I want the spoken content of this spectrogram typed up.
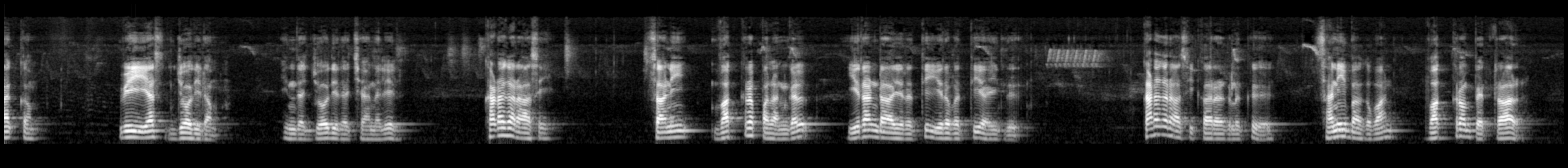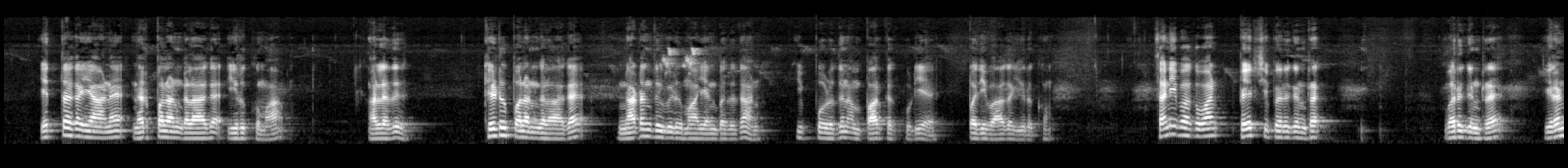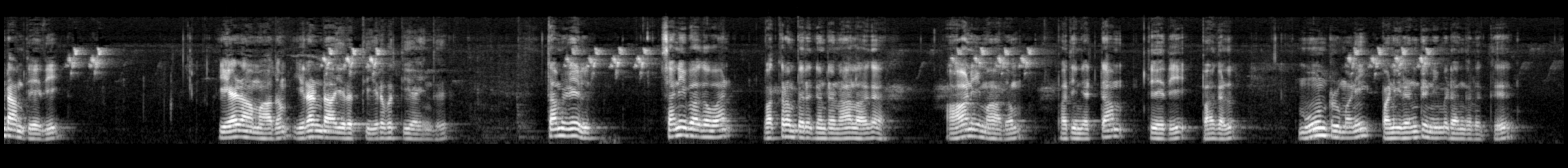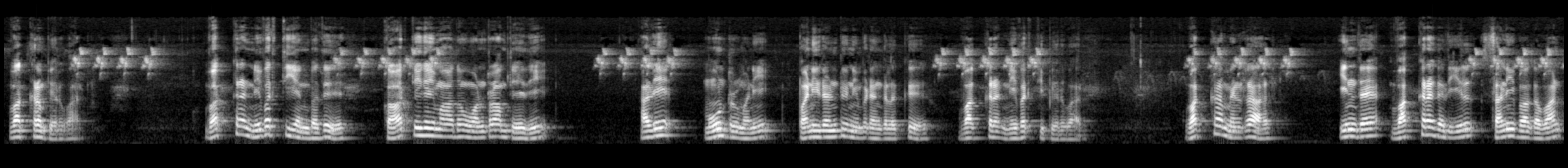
வணக்கம். விஎஸ் ஜோதிடம். இந்த ஜோதிட சேனலில் கடகராசி சனி வக்ர பலன்கள் இரண்டாயிரத்தி இருபத்தி ஐந்து. கடகராசிக்காரர்களுக்கு சனி பகவான் வக்ரம் பெற்றால் எத்தகையான நற்பலன்களாக இருக்குமா? அல்லது கெடு பலன்களாக நடந்துவிடுமா என்பதுதான் இப்பொழுது நாம் பார்க்கக்கூடிய பதிவாக இருக்கும். சனி பகவான் பயிற்சி பெறுகின்ற வருகின்ற இரண்டாம் தேதி ஏழாம் மாதம் இரண்டாயிரத்தி இருபத்தி ஐந்து. தமிழில் சனி பகவான் வக்ரம் பெறுகின்ற நாளாக ஆனி மாதம் பதினெட்டாம் தேதி பகல் மூன்று மணி பனிரெண்டு நிமிடங்களுக்கு வக்ரம் பெறுவார். வக்ர நிவர்த்தி என்பது கார்த்திகை மாதம் ஒன்றாம் தேதி அதே மூன்று மணி பனிரெண்டு நிமிடங்களுக்கு வக்ர நிவர்த்தி பெறுவார். வக்ரம் என்றால் இந்த வக்ரகதியில் சனி பகவான்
